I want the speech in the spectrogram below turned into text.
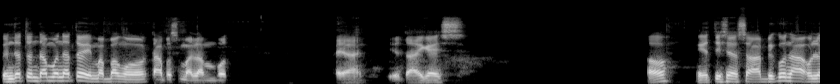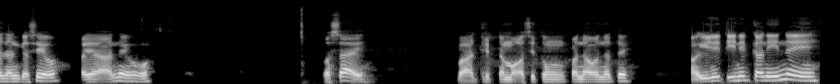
Ganda tong damo na to eh, mabango tapos malambot. Ayan, dito tayo guys. Oh, ito yung sinasabi ko, naulanan kasi oh. Kaya ano eh, oh. Basa. Bad trip naman kasi itong panahon na to eh. Ang init-init kanina eh.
